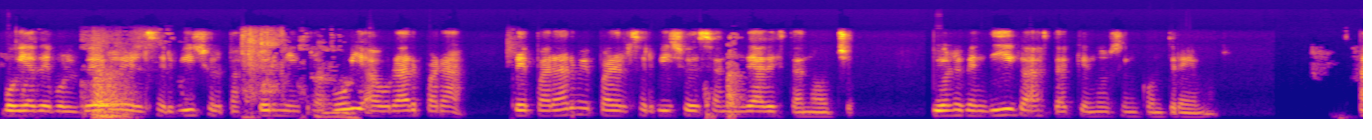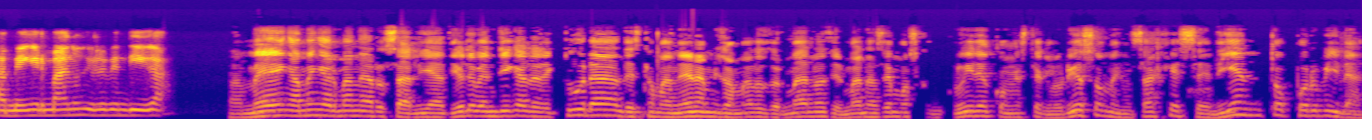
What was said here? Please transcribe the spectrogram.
voy a devolverle el servicio al pastor mientras voy a orar para prepararme para el servicio de sanidad esta noche. Dios les bendiga hasta que nos encontremos. Amén, hermanos, Dios les bendiga. Amén, amén, hermana Rosalía. Dios le bendiga la lectura. De esta manera, mis amados hermanos y hermanas, hemos concluido con este glorioso mensaje sediento por vida.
